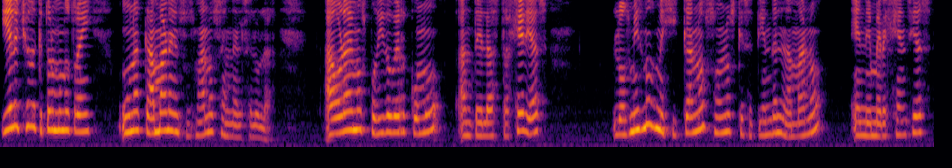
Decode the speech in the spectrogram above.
y el hecho de que todo el mundo trae una cámara en sus manos en el celular. Ahora hemos podido ver cómo, ante las tragedias, los mismos mexicanos son los que se tienden la mano en emergencias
